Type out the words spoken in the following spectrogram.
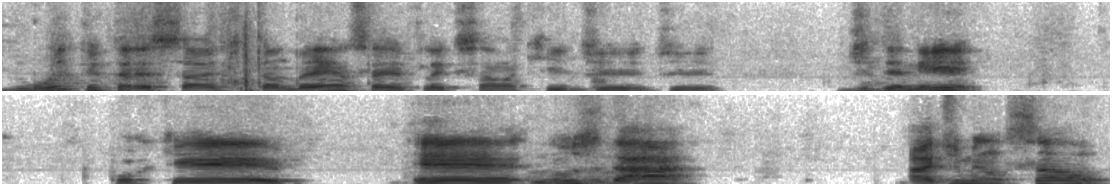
muito interessante também essa reflexão aqui de, de, de Denis, porque é, nos dá a dimensão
